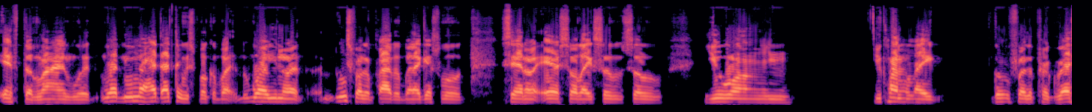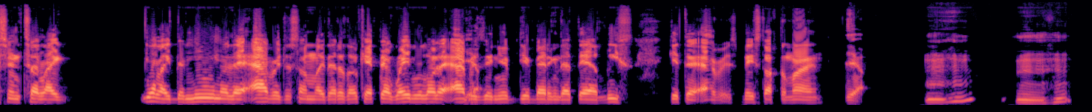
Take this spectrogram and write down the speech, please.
if the line would. Well, you know, I, I think we spoke about. Well, you know, we spoke in private, but I guess we'll say it on air. So like, so so you um, you kind of like go for the progression to like yeah, like the mean or the average or something like that. It's okay if they're way below the average, then you're you're betting that they at least get their average based off the line. Yeah. Mm-hmm. Mm-hmm. Okay,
